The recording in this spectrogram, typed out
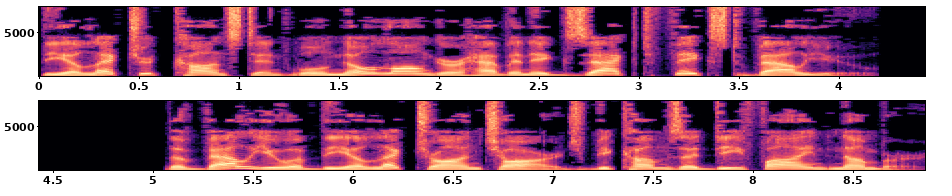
the electric constant will no longer have an exact fixed value. The value of the electron charge becomes a defined number,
